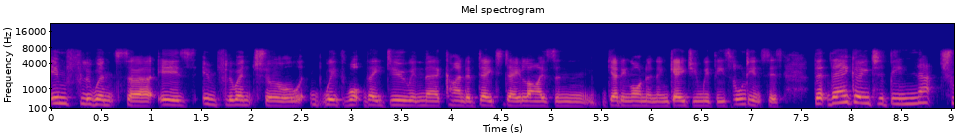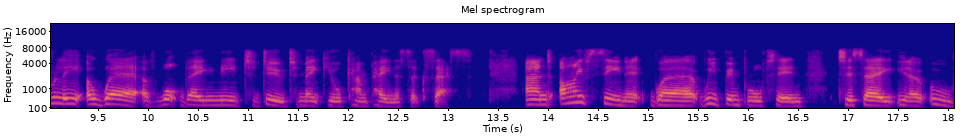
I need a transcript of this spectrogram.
influencer is influential with what they do in their kind of day-to-day lives and getting on and engaging with these audiences that they're going to be naturally aware of what they need to do to make your campaign a success and I've seen it where we've been brought in to say, you know, oh,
